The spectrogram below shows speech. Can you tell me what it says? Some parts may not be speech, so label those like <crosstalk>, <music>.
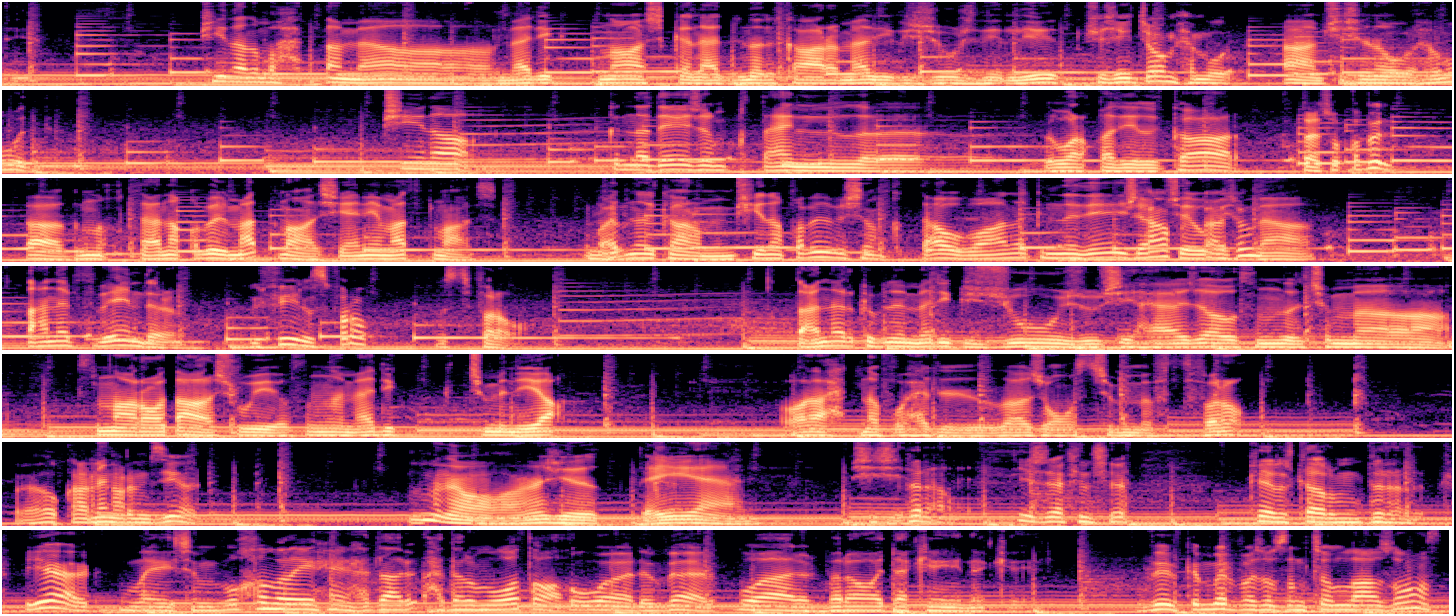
مشينا المحطة مع مع ديك 12 كان عندنا الكار مع ديك الجوج ديال الليل. مشيتي انت ومحمود آه مشيت أنا ومحمود. مشينا. كنا ديجا مقطعين ال- الورقة ديال الكار. قطعتو قبل. آه كنا قطعنا قبل مع 12 يعني مع 12 وعندنا الكرم مشينا قبل باش نقطعو فانا كنا ديجا مشاو قطعتو؟ مع قطعنا ب 70 درهم. الفيل صفرو بالصفرا قطعنا ركبنا مع ديك الجوج وشي حاجة وصلنا لتما وصلنا روطار شوية وصلنا مع ديك الثمانية وراحتنا في واحد لاجونس تما في الصفرا كان نهار مزيان. من جي عيان ماشي شي كي جا كان الكار مبرد ياك. الله يتم واخا مريحين حدا حدا المواطن والو بال. والو البرودة كاينة كاين فين كمل فاش وصلت لاجونس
